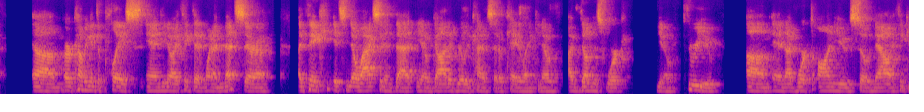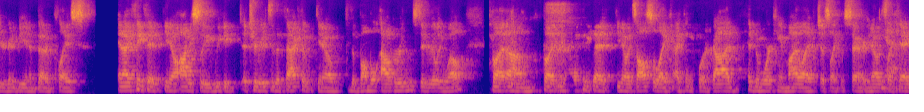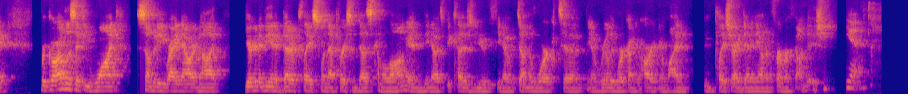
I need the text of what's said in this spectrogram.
um, or coming into place. And you know, I think that when I met Sarah, I think it's no accident that you know God had really kind of said, okay, like you know, I've done this work, you know, through you, um, and I've worked on you. So now I think you're going to be in a better place. And I think that you know, obviously, we could attribute it to the fact that you know the Bumble algorithms did really well. But um, but you know, I think that you know, it's also like I think where God had been working in my life, just like with Sarah. You know, it's like, hey, regardless if you want somebody right now or not, you're going to be in a better place when that person does come along. And you know, it's because you've you know done the work to you know really work on your heart and your mind and place your identity on a firmer foundation. Yeah.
